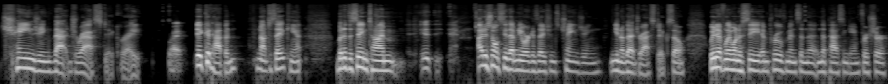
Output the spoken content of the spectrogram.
changing that drastic, right? Right. It could happen. Not to say it can't, but at the same time, it. I just don't see that many organizations changing, you know, that drastic. So we definitely want to see improvements in the in the passing game for sure.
